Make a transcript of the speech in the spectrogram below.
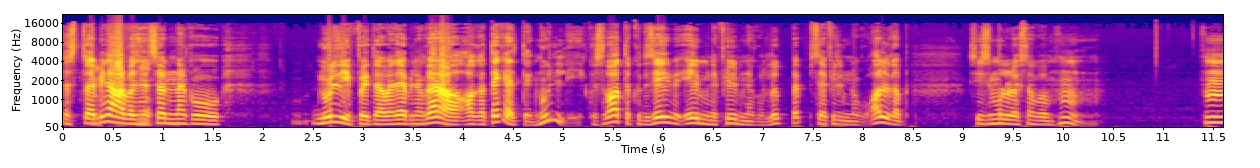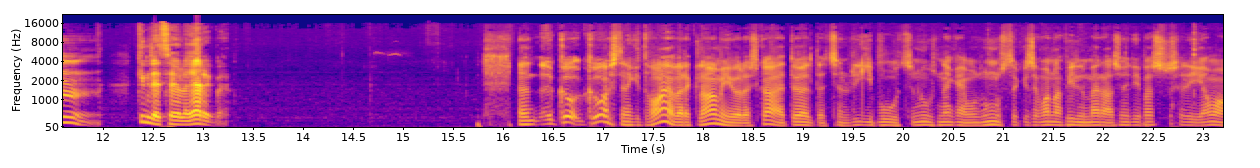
sest äh, mina arvasin, et see on nagu nullib või ta teeb nagu ära, aga tegelikult ei nulli, kui sa vaatad, kuidas eelmine, eelmine film nagu lõpeb, see film nagu algab, siis mul oleks nagu hmm, hmm, kindlalt see ei ole järg või? Nad kõ- kõvasti nägid vaeva reklaami juures ka, et öelda, et see on reboot, see on uus nägemus, unustage see vana film ära, see oli see oli jama,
